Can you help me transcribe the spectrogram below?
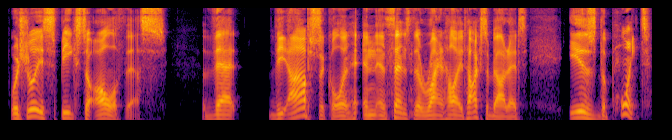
which really speaks to all of this. That the obstacle, in, in the sense that Ryan Holiday talks about it, is the point.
